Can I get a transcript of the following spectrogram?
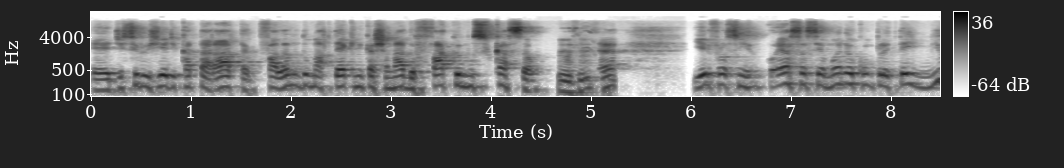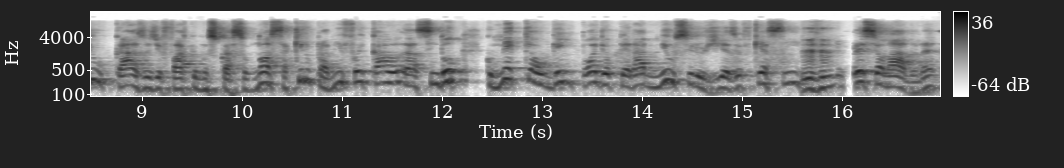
é, de cirurgia de catarata, falando de uma técnica chamada facoemulsificação. Uhum. Né? E ele falou assim: essa semana eu completei mil casos de facoemulsificação. Nossa, aquilo para mim foi assim: do, como é que alguém pode operar mil cirurgias? Eu fiquei assim, uhum. impressionado, né?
